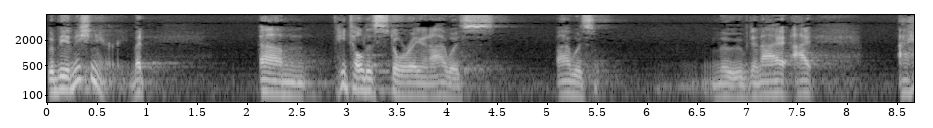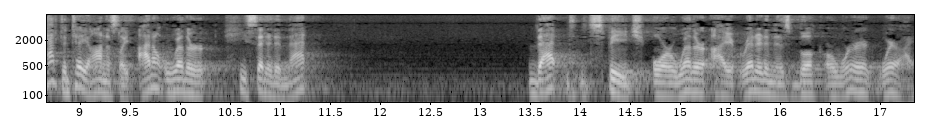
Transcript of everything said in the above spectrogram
would be a missionary, but um, he told his story, and I was I was moved, and I, I I have to tell you honestly, I don't know whether he said it in that that speech or whether I read it in his book or where where I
